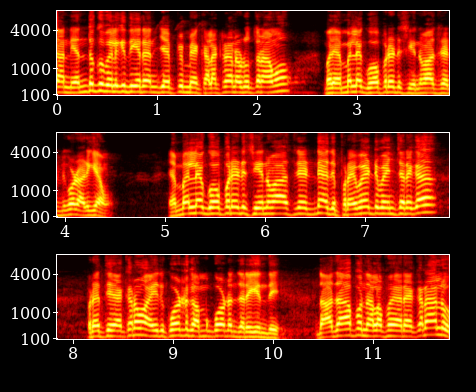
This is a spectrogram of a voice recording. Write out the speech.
దాన్ని ఎందుకు వెలికితీయరని చెప్పి మేము కలెక్టర్ని అడుగుతున్నాము. మరి ఎమ్మెల్యే గోపిరెడ్డి శ్రీనివాసరెడ్డిని కూడా అడిగాము. ఎమ్మెల్యే గోపిరెడ్డి శ్రీనివాసరెడ్డిని అది ప్రైవేట్ వెంచర్గా ప్రతి ఎకరం ఐదు కోట్లకు అమ్ముకోవడం జరిగింది. దాదాపు నలభై ఆరు ఎకరాలు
